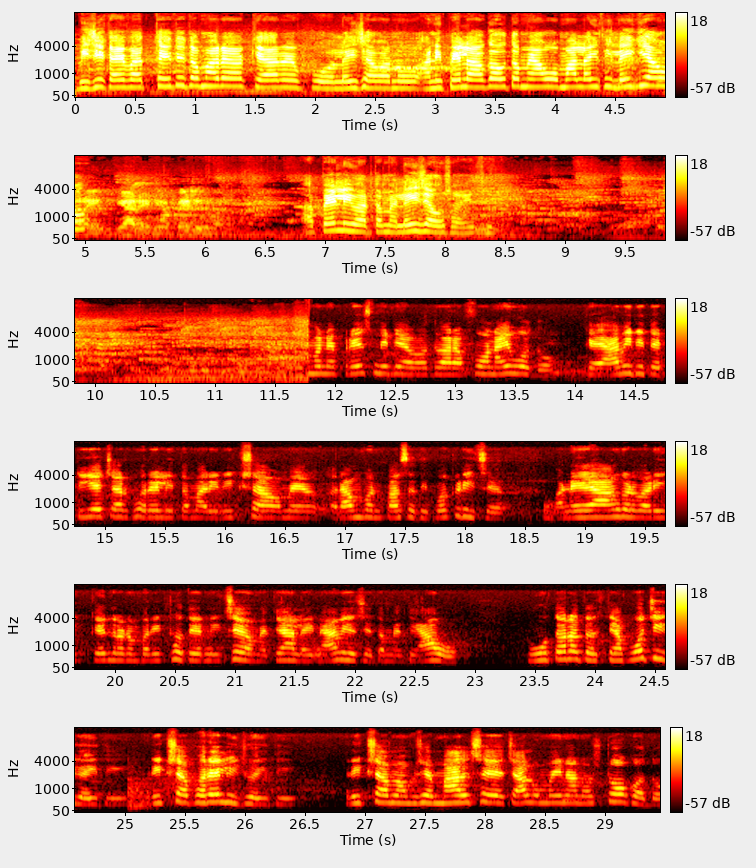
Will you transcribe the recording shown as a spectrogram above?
બીજી કાંઈ વાત થઈ હતી તમારે? ક્યારે લઈ જવાનું? આની પહેલાં અગાઉ તમે આવો માલ અહીંથી લઈ ગયા હો? ક્યારે ક્યારે ત્યાં પહેલી વાર. આ પહેલી વાર તમે લઈ જાઓ છો અહીંથી. મને પ્રેસ મીડિયા દ્વારા ફોન આવ્યો હતો કે આવી રીતે ટીએચઆર ભરેલી તમારી રિક્ષા અમે રામવન પાસેથી પકડી છે અને આ આંગણવાડી કેન્દ્ર નંબર ઇઠ્ઠોતેરની છે અમે ત્યાં લઈને આવીએ છીએ તમે ત્યાં આવો. હું તરત જ ત્યાં પહોંચી ગઈ હતી રિક્ષા ભરેલી જોઈ હતી. રિક્ષામાં જે માલ છે ચાલુ મહિનાનો સ્ટોક હતો,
